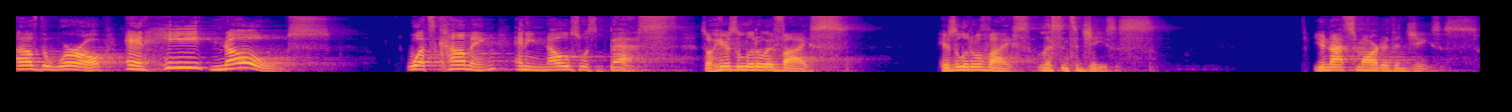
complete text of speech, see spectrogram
of the world, and he knows what's coming and he knows what's best. So here's a little advice. Here's a little advice listen to Jesus. You're not smarter than Jesus.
